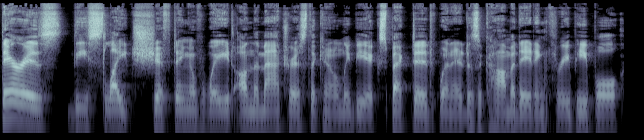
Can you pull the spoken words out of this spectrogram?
There is the slight shifting of weight on the mattress that can only be expected when it is accommodating three people,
